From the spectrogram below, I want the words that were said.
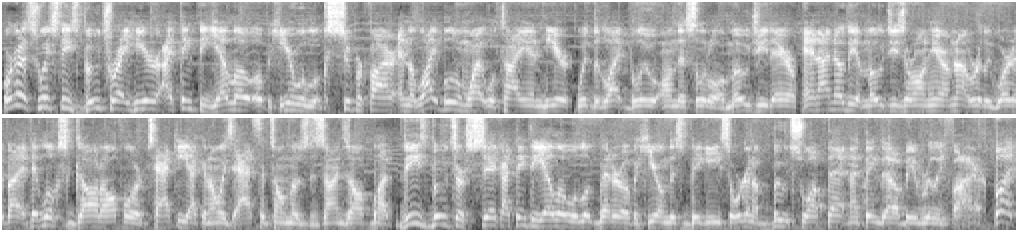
We're going to switch these boots right here. I think the yellow over here will look super fire, and the light blue and white will tie in here with the light blue on this little emoji there. And I know the emojis are on here. I'm not really worried about it. If it looks god-awful or tacky, I can always acetone those designs off, but these boots are sick. I think the yellow will look better over here on this Big E, so we're going to boot swap that, and I think that'll be really fire. But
